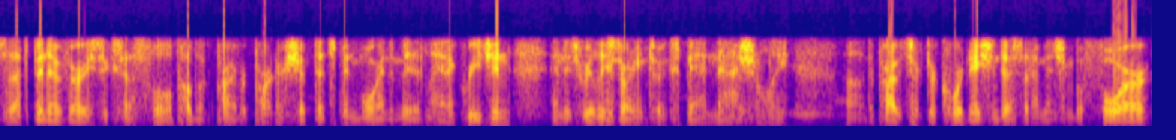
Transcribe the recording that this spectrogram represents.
So that's been a very successful public-private that's been more in the Mid-Atlantic region and is really starting to expand nationally. Uh, the private sector coordination desk that I mentioned before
